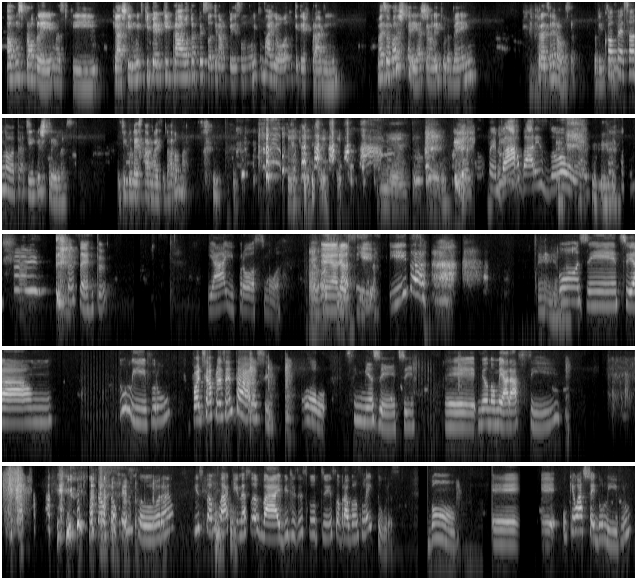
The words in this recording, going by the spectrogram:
alguns problemas que, que acho que muito que, que para outra pessoa terá um peso muito maior do que teve para mim. Mas eu gostei, achei uma leitura bem prazerosa. Qual foi a sua nota? Cinco estrelas. Se pudesse dar mais, eu dava mais. Muito bem. Muito bem. Barbarizou. tá certo. E aí, próximo? Araci. É Araci. Eita! É. Bom, gente, um, do livro. Pode se apresentar, assim. Oh, sim, minha gente. É, meu nome é Araci. Sou professora. Estamos aqui nessa vibe de discutir sobre algumas leituras. Bom, é, é, o que eu achei do livro?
